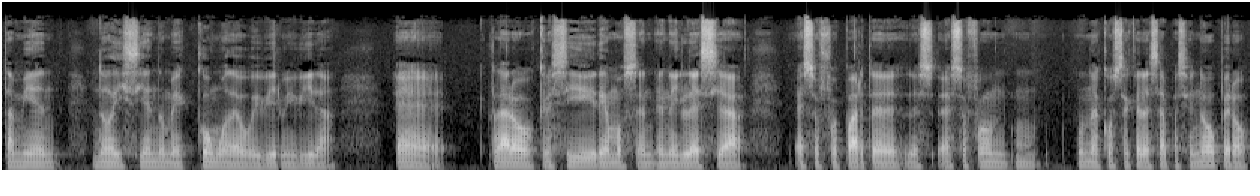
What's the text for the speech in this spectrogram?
también no diciéndome cómo debo vivir mi vida. Eh, claro, crecí, digamos, en, en, la iglesia, eso fue parte, de, eso fue una cosa que les apasionó, pero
